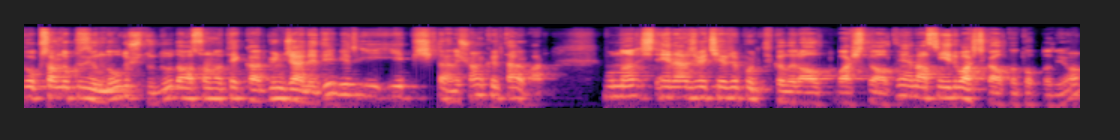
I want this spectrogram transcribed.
99 yılında oluşturduğu daha sonra tekrar güncellediği bir 72 tane şu an kriter var. Bunlar işte enerji ve çevre politikaları alt başlığı altında yani aslında 7 başlık altında toplanıyor.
